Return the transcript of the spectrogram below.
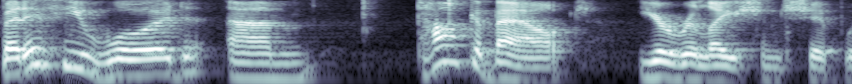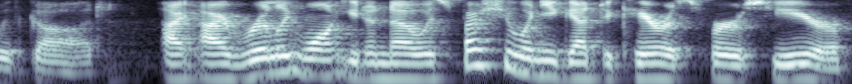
But if you would, um, talk about your relationship with God. I, I really want you to know, especially when you got to Charis first year,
